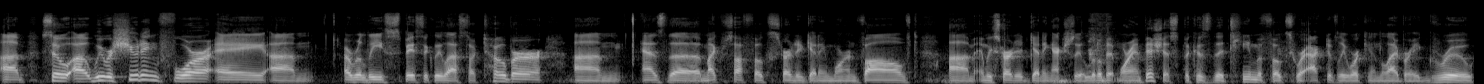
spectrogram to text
Um, so uh, we were shooting for a um, a release basically last October um, as the Microsoft folks started getting more involved um, and we started getting actually a little bit more ambitious because the team of folks who were actively working on the library grew.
